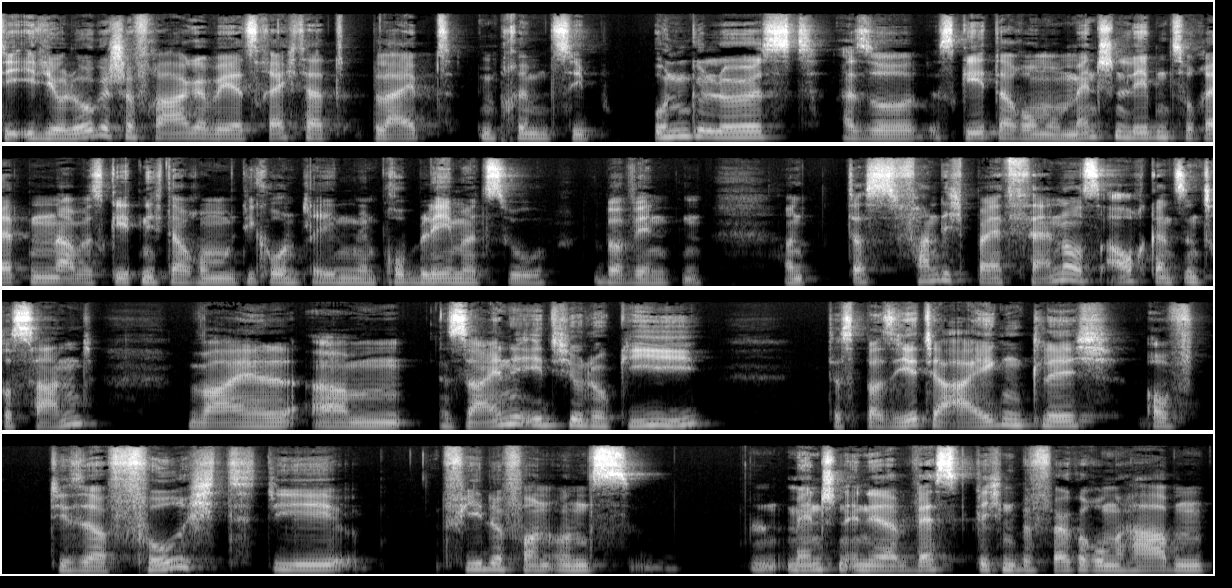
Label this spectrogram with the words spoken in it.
die ideologische Frage, wer jetzt recht hat, bleibt im Prinzip ungelöst. Also es geht darum, um Menschenleben zu retten, aber es geht nicht darum, die grundlegenden Probleme zu überwinden. Und das fand ich bei Thanos auch ganz interessant, weil ähm, seine Ideologie, das basiert ja eigentlich auf dieser Furcht, die viele von uns Menschen in der westlichen Bevölkerung haben,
